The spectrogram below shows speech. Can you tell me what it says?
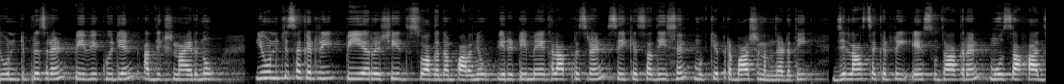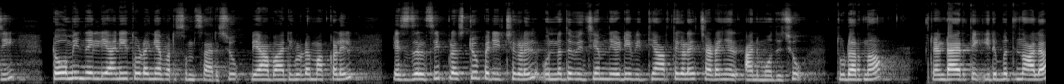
Unit president P V Kurian അധ്യക്ഷനായിരുന്നു. Unit secretary P A Rasheed സ്വാഗതം പറഞ്ഞു. ഇരിട്ടി മേഖലാ പ്രസിഡന്റ് സി കെ സതീശൻ മുഖ്യപ്രഭാഷണം നടത്തി. ജില്ലാ secretary A Sudhakaran Moosa Haji Tommy Nelliyani തുടങ്ങിയവർ സംസാരിച്ചു. വ്യാപാരികളുടെ മക്കളിൽ S S L C plus two പരീക്ഷകളിൽ ഉന്നത വിജയം നേടിയ വിദ്യാർത്ഥികളെ ചടങ്ങിൽ അനുമോദിച്ചു. തുടർന്ന് രണ്ടായിരത്തി ഇരുപത്തിനാല്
